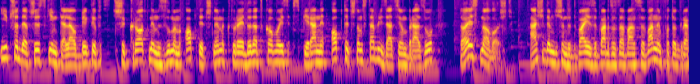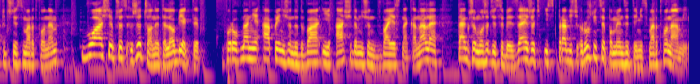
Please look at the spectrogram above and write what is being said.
i przede wszystkim teleobiektyw z trzykrotnym zoomem optycznym, który dodatkowo jest wspierany optyczną stabilizacją obrazu. To jest nowość. A72 jest bardzo zaawansowanym fotograficznie smartfonem właśnie przez rzeczony teleobiektyw. Porównanie A52 i A72 jest na kanale, także możecie sobie zajrzeć i sprawdzić różnice pomiędzy tymi smartfonami.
